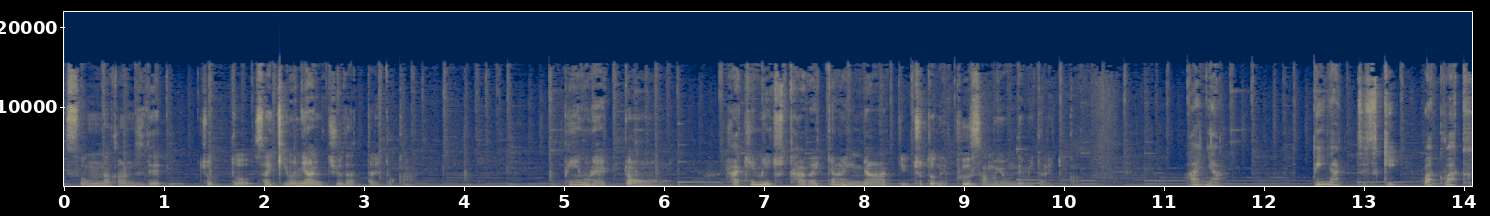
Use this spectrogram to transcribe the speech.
そんな感じで、ちょっと最近はにゃんちゅうだったりとか、ピグレット、蜂蜜食べたいなっていう、ちょっとね、プーさんも呼んでみたりとか、アーニャピーナッツ好きワクワク。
